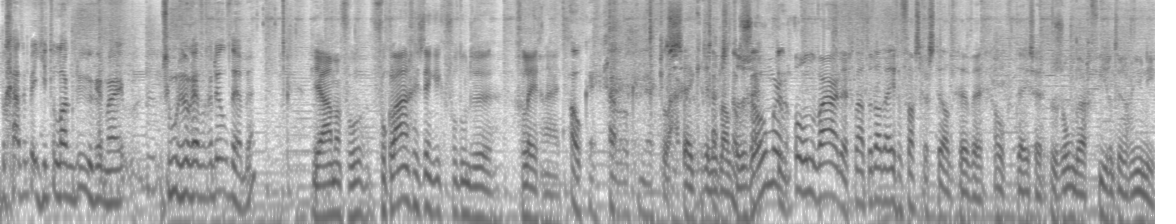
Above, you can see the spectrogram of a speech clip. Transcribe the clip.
Het gaat een beetje te lang duren, maar ze moeten nog even geduld hebben. Ja, maar voor, voor klagen is denk ik voldoende gelegenheid. Oké, okay, gaan we ook in de klagen. Zeker in het land. De zomer onwaardig. Laten we dat even vastgesteld hebben op deze zondag 24 juni.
